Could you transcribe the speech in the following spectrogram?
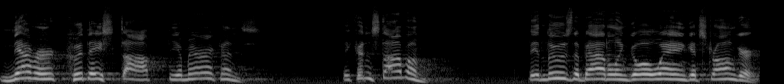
never could they stop the Americans. They couldn't stop them. They'd lose the battle and go away and get stronger.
